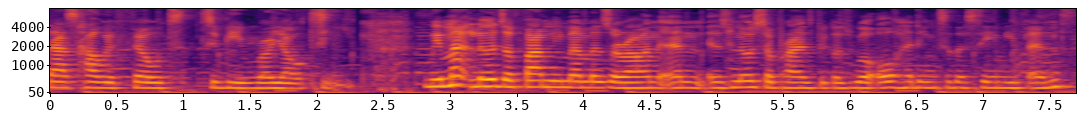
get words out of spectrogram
That's how it felt to be royalty. We met loads of family members around, and it's no surprise because we're all heading to the same event.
